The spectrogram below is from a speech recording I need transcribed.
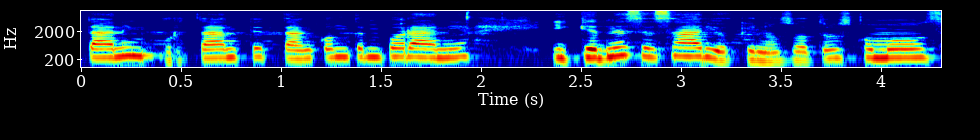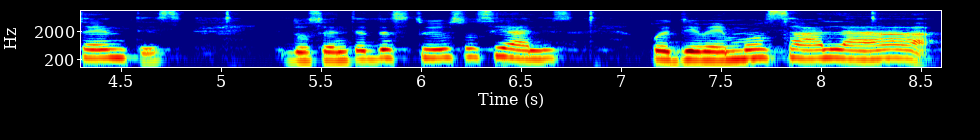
tan importante, tan contemporánea y que es necesario que nosotros como docentes, docentes de estudios sociales, pues llevemos a la,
